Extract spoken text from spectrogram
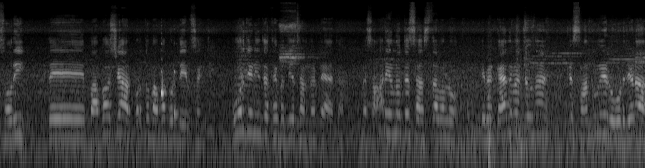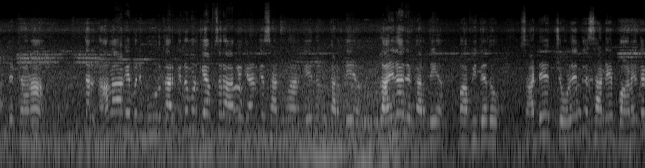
ਸੌਰੀ ਤੇ ਬਾਬਾ ਹੁਸ਼ਿਆਰਪੁਰ ਤੋਂ ਬਾਬਾ ਗੁਰਦੇਵ ਸਿੰਘ ਜੀ। ਹੋਰ ਜਿਹੜੀਆਂ ਜਥੇਬੰਦੀਆਂ ਸਾਨੂੰ ਅਟੈਚ ਆ ਮੈਂ ਸਾਰੇ ਉਹਨਾਂ ਤੇ ਸੰਸਥਾ ਵੱਲੋਂ ਇਹ ਮੈਂ ਕਹਿ ਦੇਣਾ ਚਾਹੁੰਦਾ ਕਿ ਸਾਨੂੰ ਇਹ ਰੋਡ ਜਿਹੜਾ ਤੇ ਠਾਣਾ ਧਰਨਾ ਲਾ ਕੇ ਕਰਕੇ ਨਾ ਮੁੜ ਕੇ ਅਫਸਰ ਆ ਕੇ ਕਹਿਣਗੇ, ਸਾਨੂੰ ਆਣ ਕੇ ਇਹਨਾਂ ਨੂੰ ਕਰਦੇ ਆ, ਲਾਈਨ ਹਾਜ਼ਰ ਕਰਦੇ ਆ, ਮਾਫੀ ਦੇ ਦਿਓ ਸਾਡੇ ਚੋਲੇ ਤੇ ਸਾਡੇ ਬਾਣੇ ਤੇ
